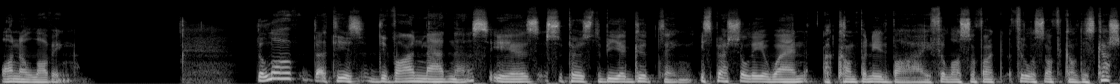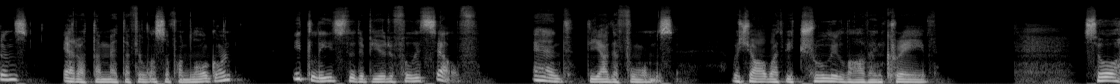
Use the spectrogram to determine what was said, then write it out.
honor loving. The love that is divine madness is supposed to be a good thing, especially when accompanied by philosoph- philosophical discussions, erota metaphilosophon logon, it leads to the beautiful itself, and the other forms, which are what we truly love and crave. So,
